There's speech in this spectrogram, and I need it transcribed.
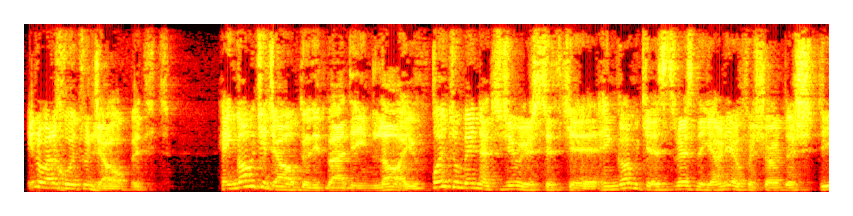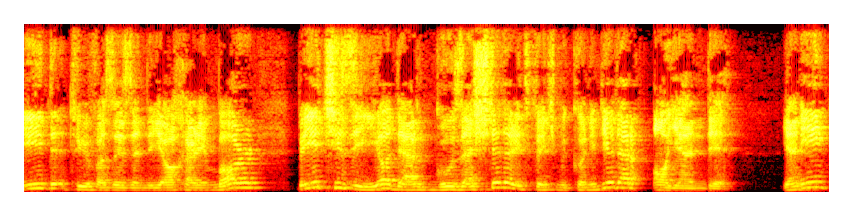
این رو برای خودتون جواب بدید. هنگامی که جواب دادید بعد این live خودتون به این نتیجه می‌رسید که هنگامی که استرس نگرانی یا فشار داشتید توی فضای زندگی آخرین بار به یه چیزی یا در گذشته دارید فکر می‌کنید یا در آینده. یعنی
